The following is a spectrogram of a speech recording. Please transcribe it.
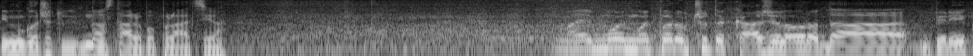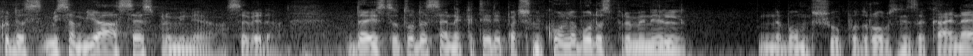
in mogoče tudi na ostalo populacijo? Moj, moj, moj prvi občutek kaže, Lauro, da bi rekel, da mislim, ja, se spremenjajo, seveda. Dejstvo je, da se nekateri pač nikoli ne bodo spremenili, ne bom šel v podrobnosti, zakaj ne.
